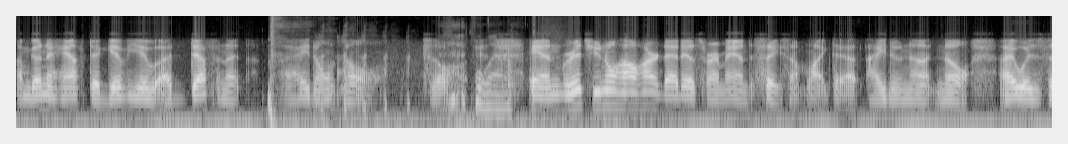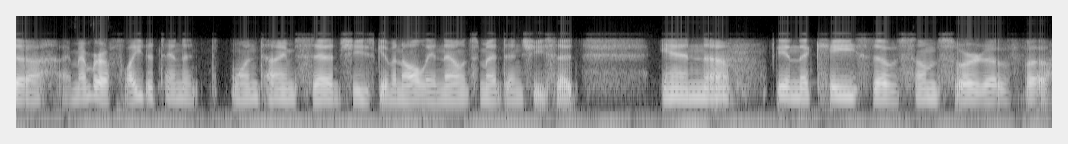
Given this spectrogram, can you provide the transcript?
I'm going to have to give you a definite. I don't know. So, well. and Rich, you know how hard that is for a man to say something like that. I do not know. I was, uh, I remember a flight attendant one time said she's given all the announcement, and she said, in uh, in the case of some sort of uh,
